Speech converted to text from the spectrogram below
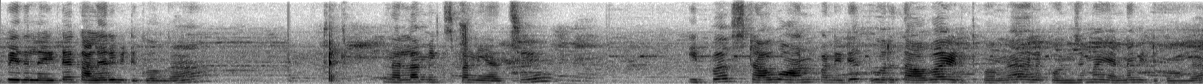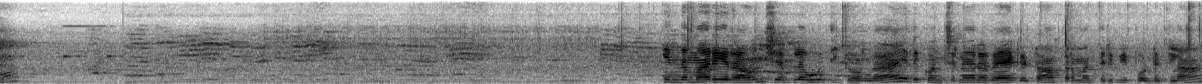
இப்போ இதை லைட்டாக கலரி விட்டுக்கோங்க. நல்லா மிக்ஸ் பண்ணியாச்சு. இப்போ ஸ்டவ் ஆன் பண்ணிவிட்டு ஒரு தவா எடுத்துக்கோங்க. அதில் கொஞ்சமாக எண்ணெய் விட்டுக்கோங்க. இந்த மாதிரி ரவுண்ட் ஷேப்பில் ஊற்றிக்கோங்க இது கொஞ்ச நேரம் வேகட்டும். அப்புறமா திருப்பி போட்டுக்கலாம்.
